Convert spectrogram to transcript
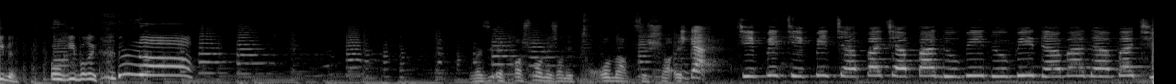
Horrible Horrible, horrible Non! Vas-y, eh, franchement, les gens, on trop marre de ces chats. Les gars, chipi chipi chapa chapa doubi doubi daba daba tu...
